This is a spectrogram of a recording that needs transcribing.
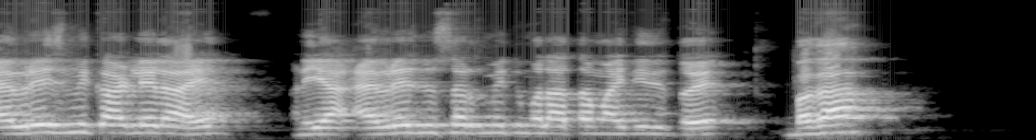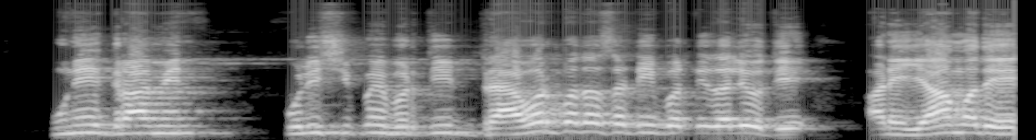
ऍव्हरेज मी काढलेलं आहे. आणि या ऍव्हरेजनुसार मी तुम्हाला आता माहिती देतोय. बघा पुणे ग्रामीण पोलीस शिपाई भरती ड्रायव्हर पदासाठी भरती झाली होती. आणि यामध्ये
